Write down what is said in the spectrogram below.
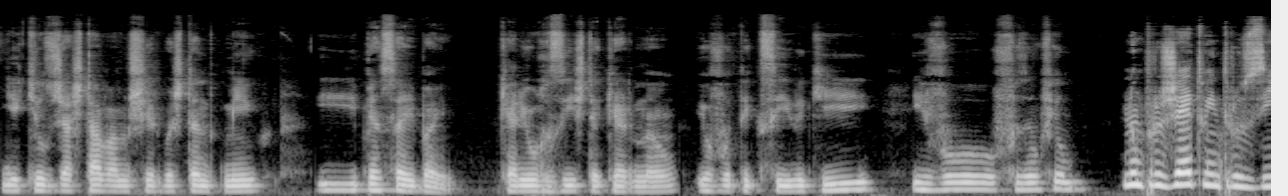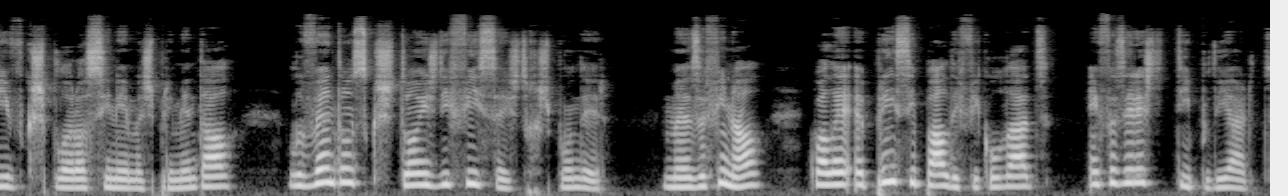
e aquilo já estava a mexer bastante comigo e pensei, bem, quer eu resista, quer não, eu vou ter que sair daqui e vou fazer um filme. Num projeto intrusivo que explora o cinema experimental, levantam-se questões difíceis de responder. Mas, afinal, qual é a principal dificuldade em fazer este tipo de arte?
